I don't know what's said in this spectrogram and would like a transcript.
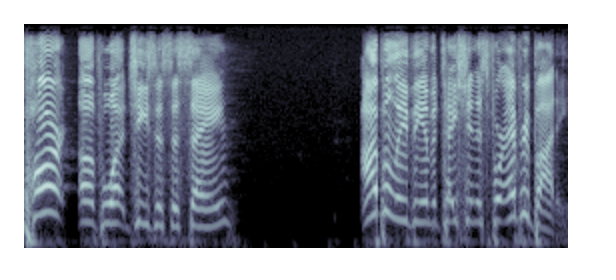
part of what Jesus is saying, I believe the invitation is for everybody.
